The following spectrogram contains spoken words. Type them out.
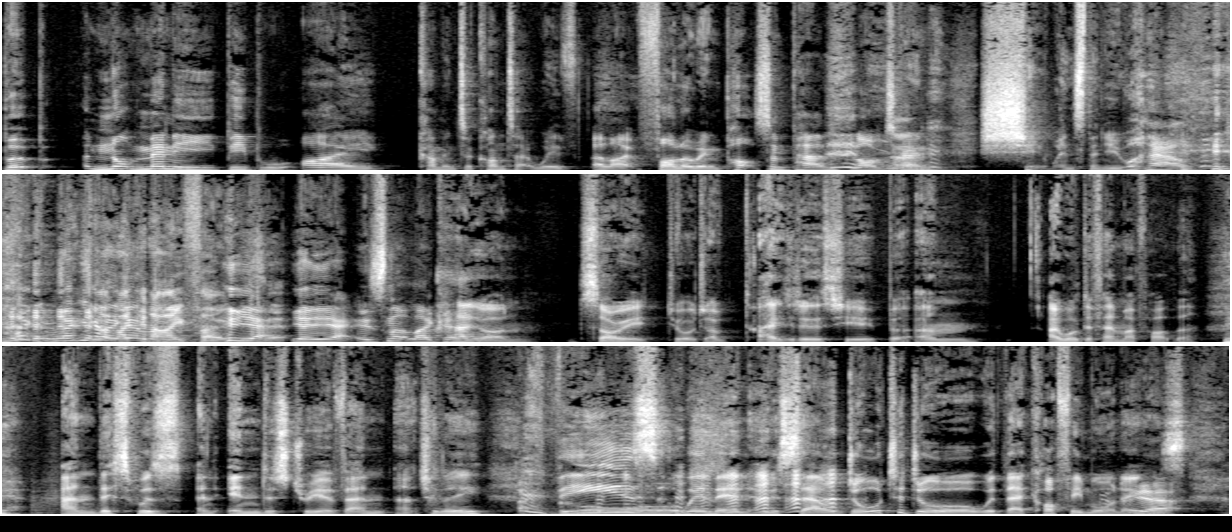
but not many people I come into contact with are like following pots and pans vlogs going, shit, when's the new one out? like, when can not I like an my-" iPhone, is yeah, it? yeah, yeah. It's not like a, Hang on. Sorry, George. I, I hate to do this to you, but um, I will defend my father. Yeah. And this was an industry event, actually. These women who sell door to door with their coffee mornings Yeah.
